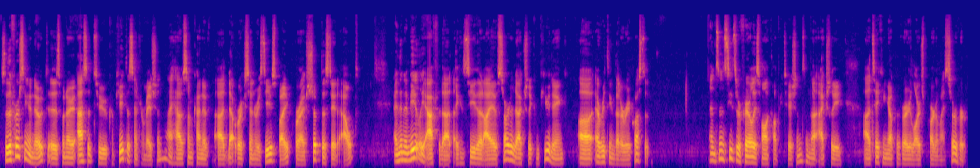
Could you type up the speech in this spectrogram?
So the first thing to note is when I ask it to compute this information, I have some kind of uh, network send receive spike where I ship this data out. And then immediately after that, I can see that I have started actually computing uh, everything that I requested. And since these are fairly small computations, I'm not actually uh, taking up a very large part of my server.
